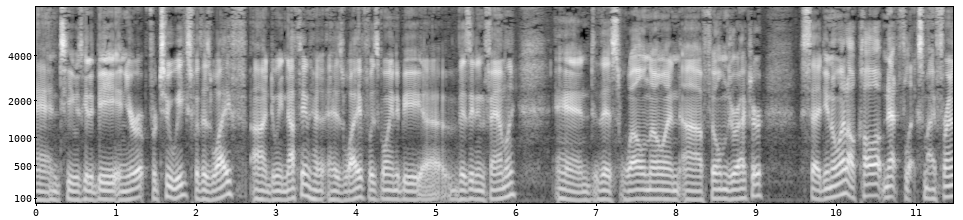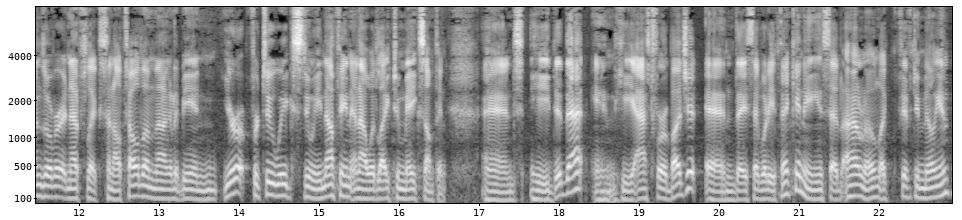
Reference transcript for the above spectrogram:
and he was going to be in Europe for two weeks with his wife, uh, doing nothing. His wife was going to be uh, visiting family, and this well-known uh, film director said, "You know what? I'll call up Netflix, my friends over at Netflix, and I'll tell them that I'm going to be in Europe for two weeks doing nothing, and I would like to make something." And he did that, and he asked for a budget, and they said, "What are you thinking?" And he said, "I don't know, like 50 million."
